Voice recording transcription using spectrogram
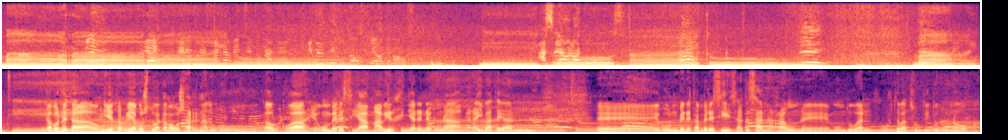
mararaino Nik zuzaitu Gabon eta ongi etorria bustuak amabosarrena dugu gaurkoa, egun berezia, ma virginaren eguna garaibatean, e, egun benetan berezi izatezan, arraun e, munduan urte batzuk ditugunok,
